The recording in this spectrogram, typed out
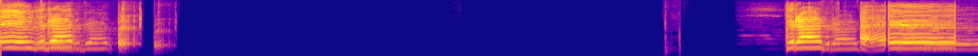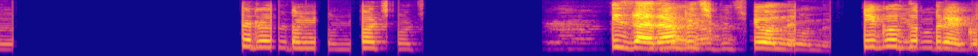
E, Wra- wraca, e, teraz dominować i zarabiać miliony. Jego dobrego.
